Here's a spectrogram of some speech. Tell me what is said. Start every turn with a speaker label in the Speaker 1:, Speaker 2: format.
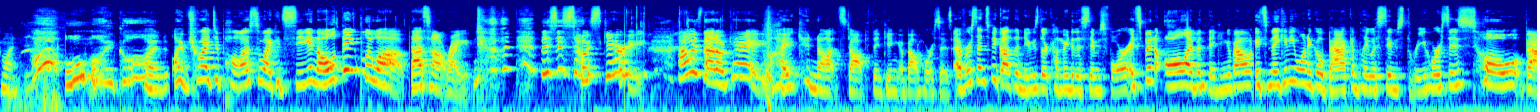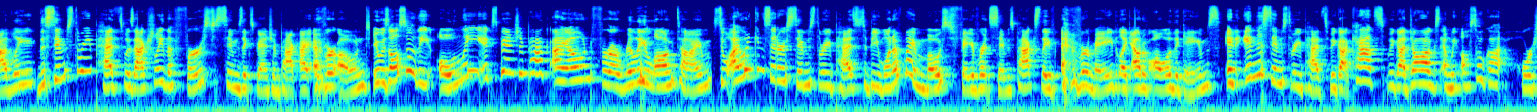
Speaker 1: Come on. oh my god. I tried to pause so I could see and the whole thing blew up. That's not right. this is so scary. How is that okay? I cannot stop thinking about horses. Ever since we got the news they're coming to The Sims 4, it's been all I've been thinking about. It's making me want to go back and play with Sims 3 horses so badly. The Sims 3 Pets was actually the first Sims expansion pack I ever owned. It was also the only expansion pack I owned for a really long time. So I would consider Sims 3 Pets to be one of my most favorite Sims packs they've ever made, like out of all of the games. And in The Sims 3 Pets, we got cats, we got dogs, and we also got horses.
